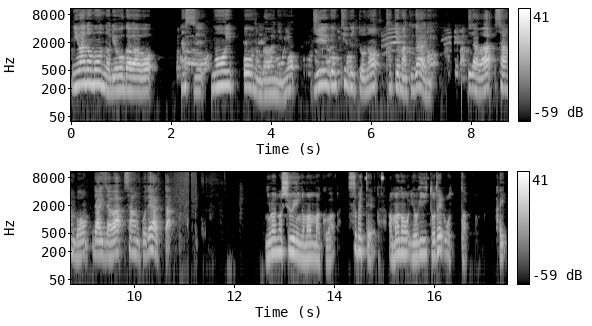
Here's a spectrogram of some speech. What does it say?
庭の門の両側をなすもう一方の側にも15キュビットの掛け幕があり、柱は3本、台座は3個であった。庭の周囲の満幕はすべて天のより糸で折った。はい。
